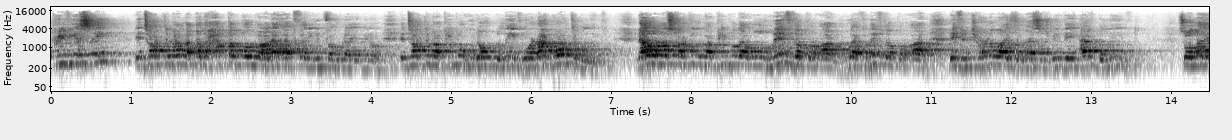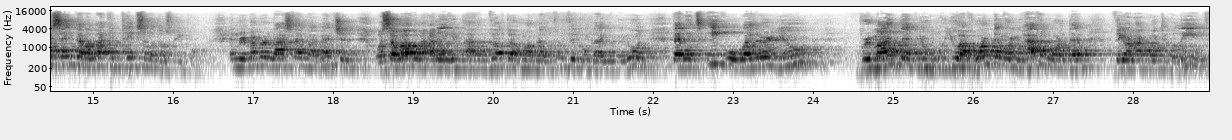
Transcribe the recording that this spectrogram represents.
previously it talked about لَقَدْ حَقَّ الْقَوْلُ عَلَىٰ أَكْثَرِهِمْ فَهُمْ لَا يُؤْمِنُونَ. It talked about people who don't believe, who are not going to believe. Now Allah is talking about people that will live the Quran, who have lived the Quran. They've internalized the message, meaning they have believed. So Allah is saying that Allah can take some of those people. And remember last time I mentioned, وَسَوَاءٌ عَلَيْهِمْ أَنذَرْتَهُمْ أَمْ لَمْ تُنذِرْهُمْ لَا يُؤْمِنُونَ That it's equal whether you remind them, you, you have warned them or you haven't warned them, they are not going to believe.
